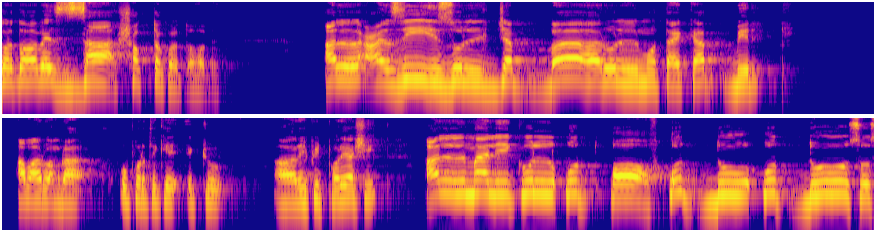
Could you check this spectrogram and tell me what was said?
করতে হবে যা শক্ত করতে হবে। আল আজিজুল জব্বারুল মুতাকাব্বির। আবারও আমরা উপর থেকে একটু রিপিট পরে আসি। আল মালিকুল কুদ কফ কুদ্দু কুদ্দুসুসালামুল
